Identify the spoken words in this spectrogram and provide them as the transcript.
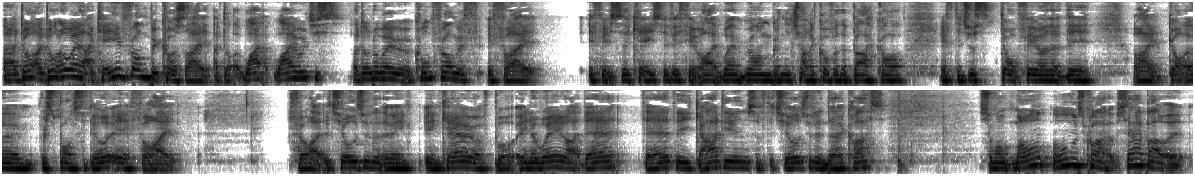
And I don't I don't know where that came from because like I don't why why would you I don't know where it would come from if if like if it's the case of if it like went wrong and they're trying to cover the back or if they just don't feel that they like got um responsibility for like for like the children that they're in, in care of but in a way like they're they're the guardians of the children in their class so my, my was quite upset about it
